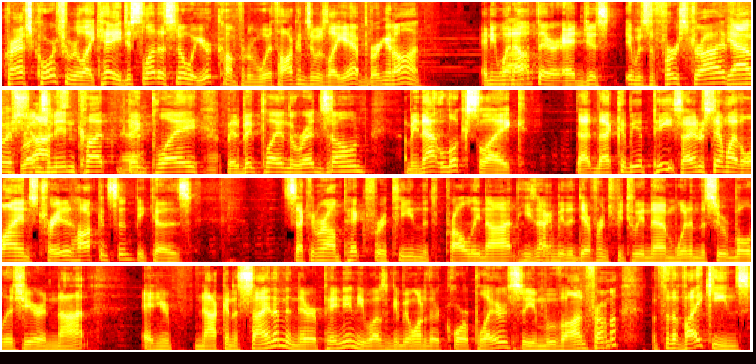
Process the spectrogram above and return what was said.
Crash course. We were like, hey, just let us know what you're comfortable with. Hockenson was like, yeah, bring it on. And he went out there and just it was the first drive. Yeah, I was runs an in cut, big play, made a big play in the red zone. I mean, that looks like that that could be a piece. I understand why the Lions traded Hockenson because second round pick for a team that's probably not he's not going to be the difference between them winning the Super Bowl this year and not. And you're not going to sign him in their opinion. He wasn't going to be one of their core players, so you move on from him. But for the Vikings,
